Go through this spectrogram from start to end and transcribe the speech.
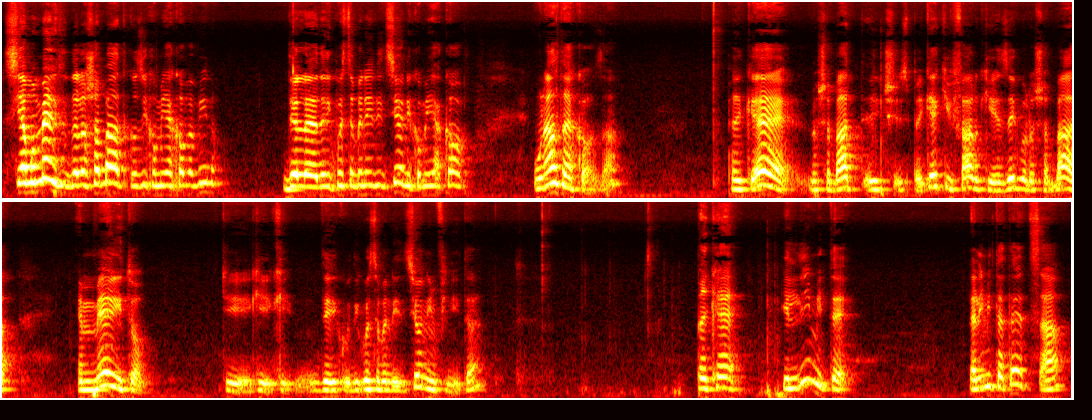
siamo meriti dello Shabbat, così come Jacob Avino, di queste benedizioni come Jacob. Un'altra cosa, perché lo Shabbat, perché chi fa, chi esegue lo Shabbat è merito chi, chi, chi, di, di queste benedizioni infinite, perché il limite la limitatezza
